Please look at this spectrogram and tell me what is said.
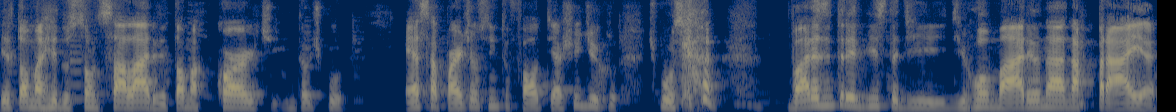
ele toma redução de salário, ele toma corte. Então, tipo, essa parte eu sinto falta e acho ridículo. Tipo, os caras. Várias entrevistas de, de Romário na, na praia,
